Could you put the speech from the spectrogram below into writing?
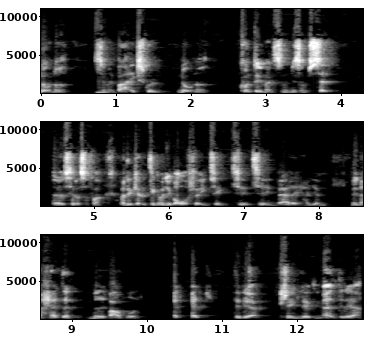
nå noget. Mm. Simpelthen bare ikke skulle nå noget. Kun det, man sådan ligesom selv øh, sætter sig for. Og det kan, det kan man jo ikke overføre en ting til, til en hverdag herhjemme. Men at have den med i baghovedet, at alt det der planlægning, alt det der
